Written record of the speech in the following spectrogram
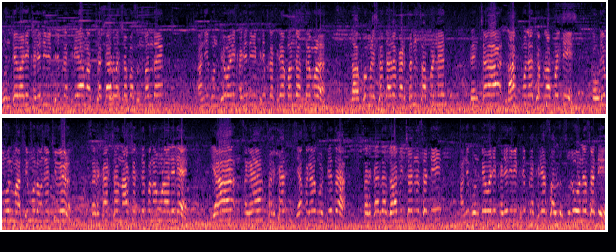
गुंठेवारी खरेदी विक्री प्रक्रिया मागच्या चार वर्षापासून बंद आहे. आणि गुंठेवारी खरेदी विक्री प्रक्रिया बंद असल्यामुळं लाखो मिळकतधारक अडचणीत सापडलेत त्यांच्या लाख मोलाच्या प्रॉपर्टी कवडीमोल मातीमोल होण्याची वेळ सरकारच्या नाशक्तेपणामुळे आलेली आहे. या सगळ्या सरकार या सगळ्या गोष्टीचा सरकारला जाब विचारण्यासाठी आणि गुंठेवारी खरेदी विक्री प्रक्रिया सुरू होण्यासाठी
